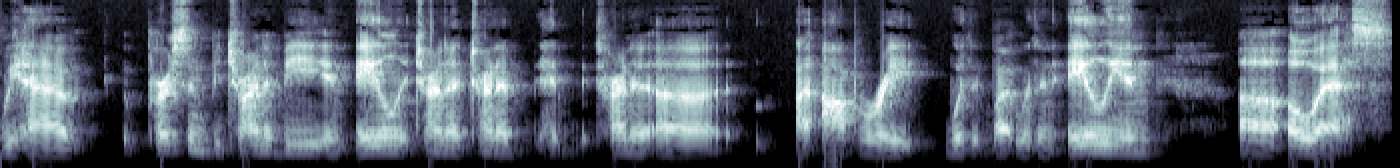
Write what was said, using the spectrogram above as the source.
we have a person be trying to be an alien, trying to trying to trying to uh, operate with but with an alien uh, OS,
